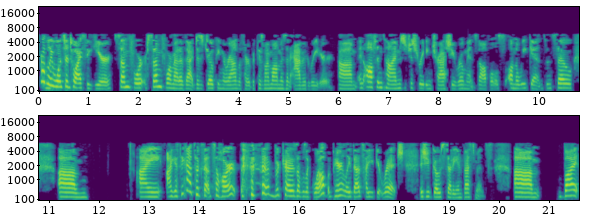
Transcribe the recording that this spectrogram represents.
probably once or twice a year, some for some format of that, just joking around with her because my mom is an avid reader, um, and oftentimes just reading trashy romance novels on the weekends. And so, um, I I think I took that to heart because I was like, well, apparently that's how you get rich is you go study investments. Um, but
